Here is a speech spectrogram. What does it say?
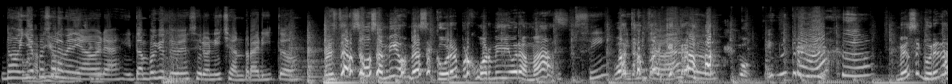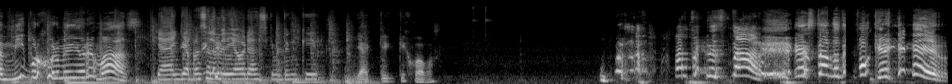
No, ya pasó la media hora. Y tampoco te voy a decir Onichan, rarito. Pero estar somos amigos, me vas a cobrar por jugar media hora más. ¿Sí? What the fuck, ¿qué trabajo. trabajo? Es mi trabajo. Me vas a cobrar a mí por jugar media hora más. Ya, ya pasó la media hora, así que me tengo que ir. Ya, ¿qué, qué jugamos? ¡Pero Star! ¡Star, no te puedo creer!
